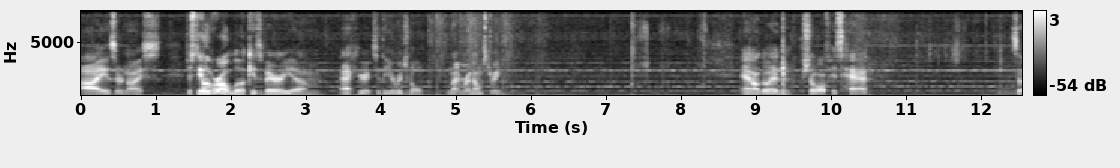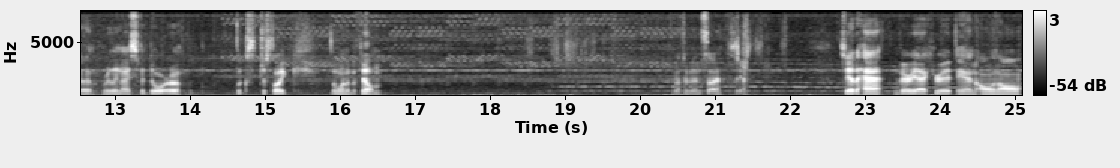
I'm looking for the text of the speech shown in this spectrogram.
Eyes are nice. Just the overall look is very um, accurate to the original Nightmare on Elm Street. And I'll go ahead and show off his hat. It's a really nice fedora. Looks just like the one in the film. Nothing inside, so yeah. So yeah, the hat, very accurate, and all in all,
